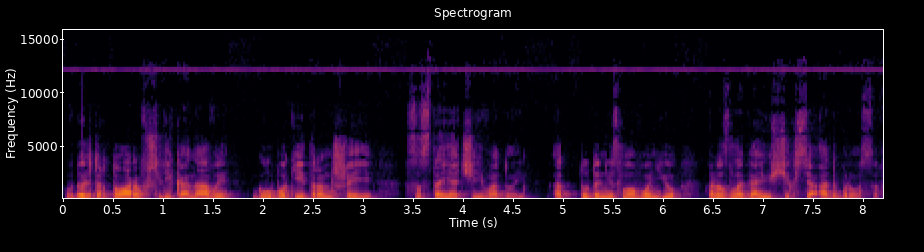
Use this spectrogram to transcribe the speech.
Вдоль тротуаров шли канавы, глубокие траншеи со стоячей водой. Оттуда несло вонью разлагающихся отбросов.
